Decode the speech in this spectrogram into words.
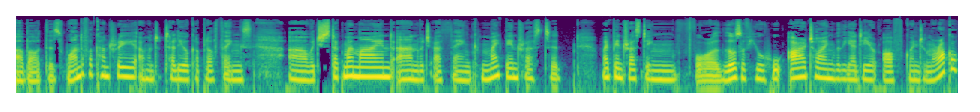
about this wonderful country. I want to tell you a couple of things uh, which stuck my mind and which I think might be interested might be interesting for those of you who are toying with the idea of going to Morocco,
